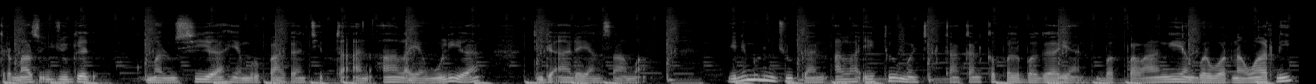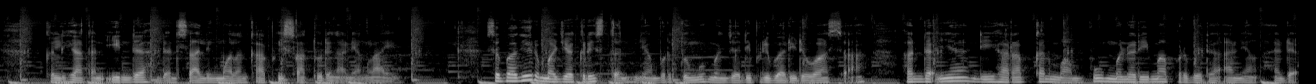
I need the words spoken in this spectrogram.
termasuk juga manusia yang merupakan ciptaan Allah yang mulia tidak ada yang sama. Ini menunjukkan Allah itu menciptakan kepelbagaian, bak pelangi yang berwarna-warni, kelihatan indah dan saling melengkapi satu dengan yang lain. Sebagai remaja Kristen yang bertumbuh menjadi pribadi dewasa, hendaknya diharapkan mampu menerima perbedaan yang ada.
